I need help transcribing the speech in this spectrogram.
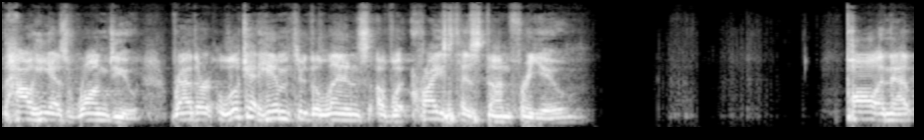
how he has wronged you. Rather, look at him through the lens of what Christ has done for you. Paul in that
